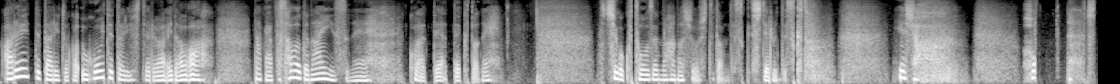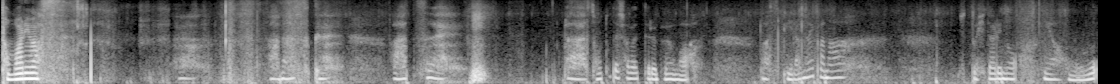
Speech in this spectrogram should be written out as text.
歩いてたりとか動いてたりしてる間は、なんかやっぱ寒くないんすね。こうやってやっていくとね。至極当然の話をしてたんですけど、してるんですけど。よいしょ。ほっ。ちょっと止まります。あ、マスク。暑い。あ外で喋ってる分はマスクいらないかな。ちょっと左のイヤホンを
